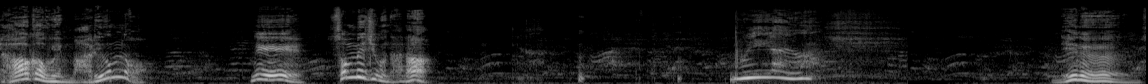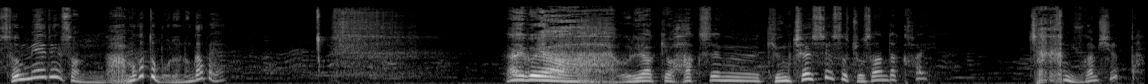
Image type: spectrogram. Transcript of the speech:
야가 왜 말이 없노? 네 선미 집은 아나? 몰라요. 니는 선미에 대해서는 아무것도 모르는가 봐. 아이고야, 우리 학교 학생을 경찰서에서 조사한다 카이. 참 유감스럽다.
